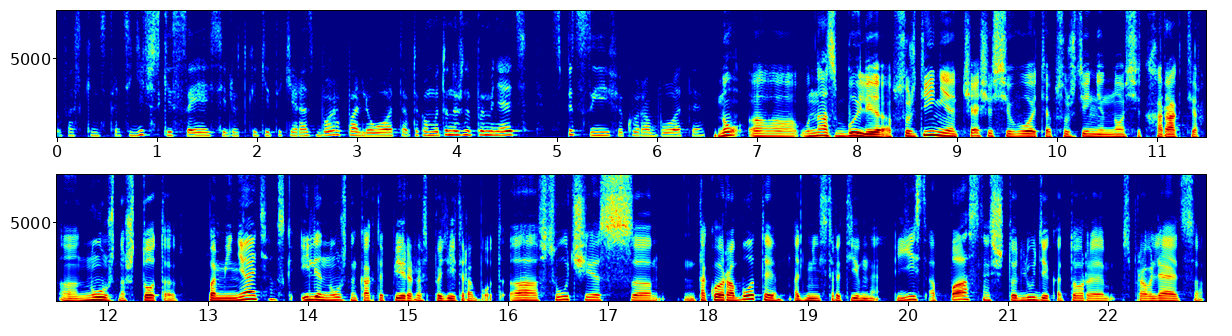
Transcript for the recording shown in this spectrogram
у вас какие-нибудь стратегические сессии или вот какие-то такие разборы полетов, кому-то нужно поменять специфику работы? Ну, э, у нас были обсуждения, чаще всего эти обсуждения носят характер, э, нужно что-то поменять или нужно как-то перераспределить работу. А в случае с такой работы административной есть опасность, что люди, которые справляются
